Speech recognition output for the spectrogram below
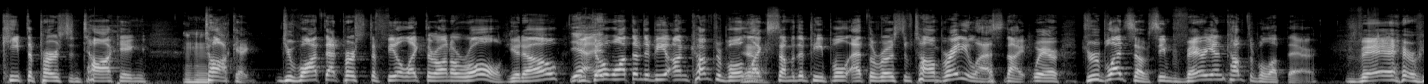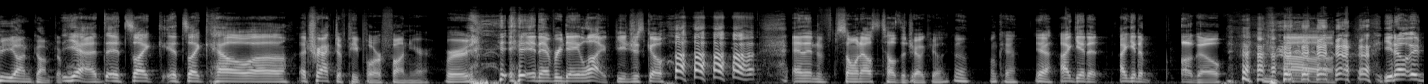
keep the person talking, Mm-hmm. talking. You want that person to feel like they're on a roll, you know? Yeah, You don't it- want them to be uncomfortable Yeah. like some of the people at the roast of Tom Brady last night, where Drew Bledsoe seemed very uncomfortable up there. very uncomfortable. Yeah, it's like it's like how uh, attractive people are funnier. here. Where in everyday life you just go, ha, ha, ha, ha, and then if someone else tells the joke, you're like, oh, okay, yeah, I get it, I get it, Uggo. uh, you know, if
